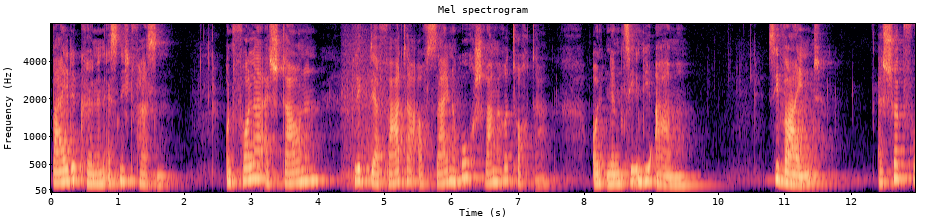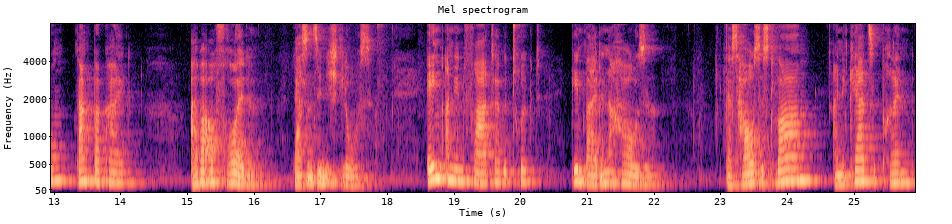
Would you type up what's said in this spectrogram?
Beide können es nicht fassen. Und voller Erstaunen blickt der Vater auf seine hochschwangere Tochter und nimmt sie in die Arme. Sie weint. Erschöpfung, Dankbarkeit, aber auch Freude lassen sie nicht los. Eng an den Vater gedrückt, gehen beide nach Hause. Das Haus ist warm, eine Kerze brennt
